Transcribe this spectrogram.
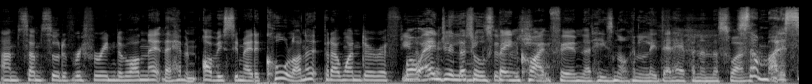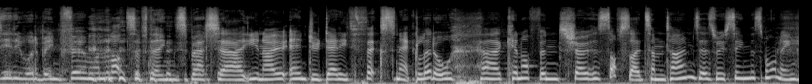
um, some sort of referendum on that. They haven't obviously made a call on it, but I wonder if, you well, know, Andrew that's the Little's next sort of been issue. quite firm that he's not going to let that happen in this one. Some might have said he would have been firm on lots of things, but uh, you know, Andrew Daddy Thick Snack Little uh, can often show his soft side sometimes, as we've seen this morning.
